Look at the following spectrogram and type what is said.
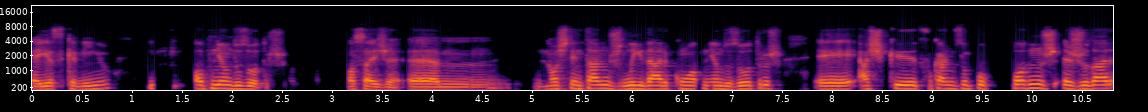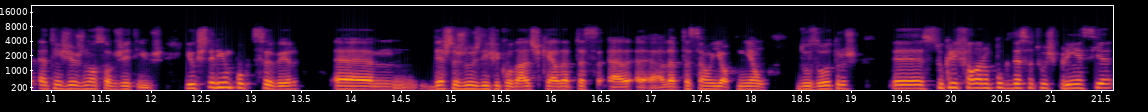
a esse caminho a opinião dos outros. Ou seja, um, nós tentarmos lidar com a opinião dos outros, é, acho que focarmos um pouco pode-nos ajudar a atingir os nossos objetivos. Eu gostaria um pouco de saber um, destas duas dificuldades, que é a adaptação, a, adaptação e a opinião dos outros, uh, se tu querias falar um pouco dessa tua experiência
